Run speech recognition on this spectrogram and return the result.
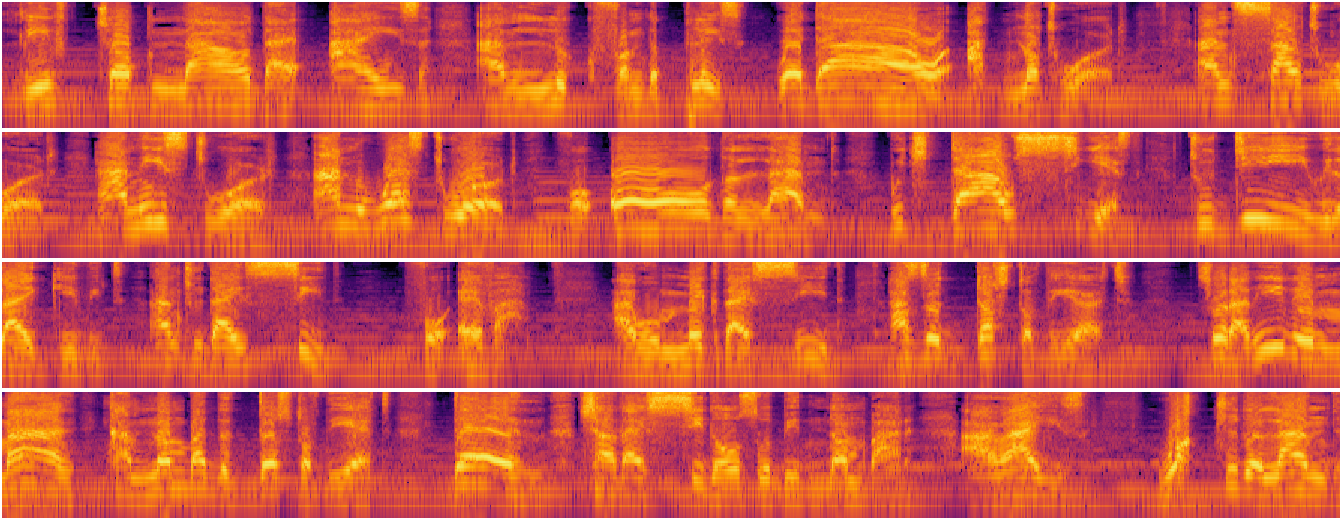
lift up now thy eyes and look from the place where thou art northward, and southward, and eastward, and westward, for all the land which thou seest, to thee will I give it, and to thy seed forever. I will make thy seed as the dust of the earth, so that if a man can number the dust of the earth, then shall thy seed also be numbered. Arise walk through the land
